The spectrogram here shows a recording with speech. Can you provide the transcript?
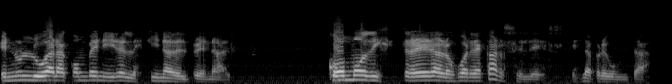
en un lugar a convenir en la esquina del penal. ¿Cómo distraer a los guardiacárceles? Es la pregunta.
